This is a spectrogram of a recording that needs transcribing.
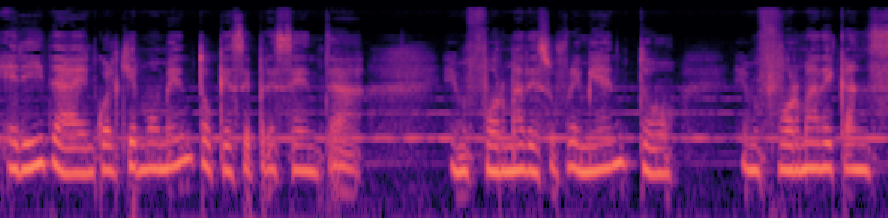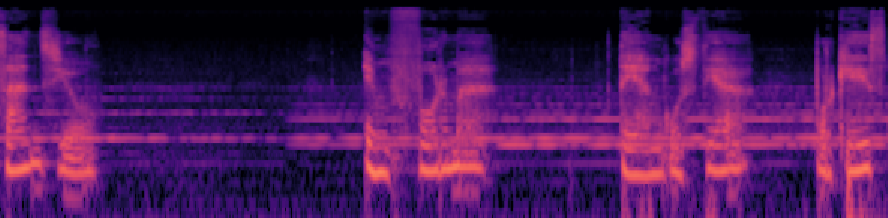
herida en cualquier momento que se presenta, en forma de sufrimiento, en forma de cansancio, en forma de angustia, porque es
